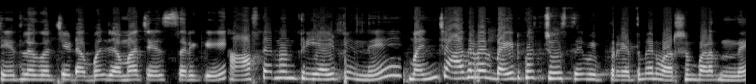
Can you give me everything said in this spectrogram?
చేతిలోకి వచ్చి డబ్బులు జమ చేసేసరికి ఆఫ్టర్నూన్ త్రీ అయిపోయింది. మంచి ఆకలి మీద బయటకు వచ్చి చూస్తే విపరీతమైన వర్షం పడుతుంది.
